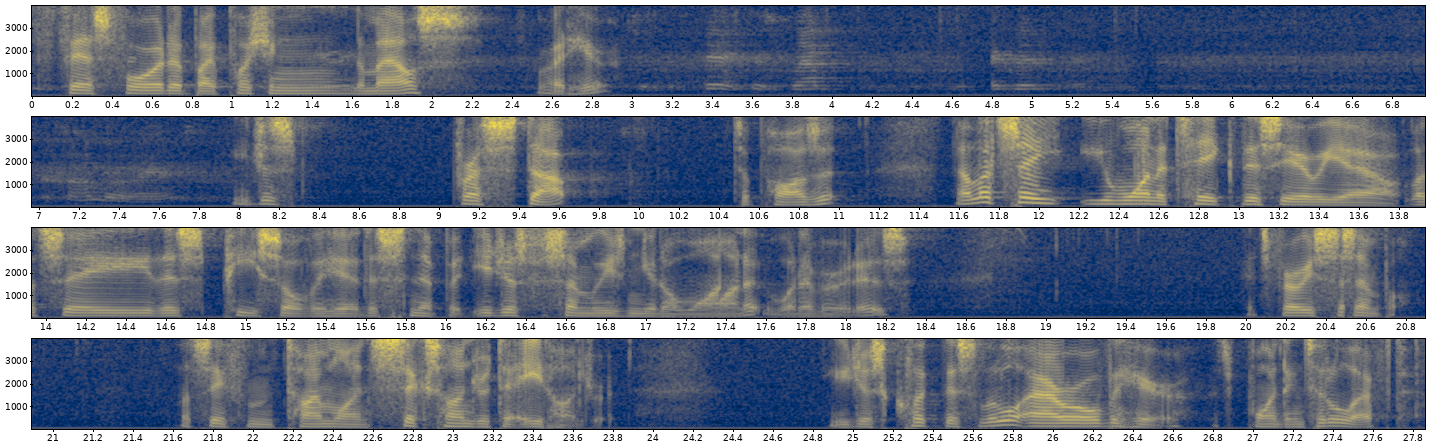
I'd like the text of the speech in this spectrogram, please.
fast forward it by pushing the mouse right here. You just press stop to pause it. Now let's say you want to take this area out. Let's say this piece over here, this snippet. You just for some reason you don't want it, whatever it is. It's very simple. Let's say from timeline 600 to 800. You just click this little arrow over here. It's pointing to the left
